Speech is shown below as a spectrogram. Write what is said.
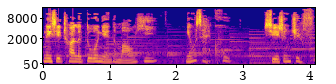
那些穿了多年的毛衣、牛仔裤、学生制服，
